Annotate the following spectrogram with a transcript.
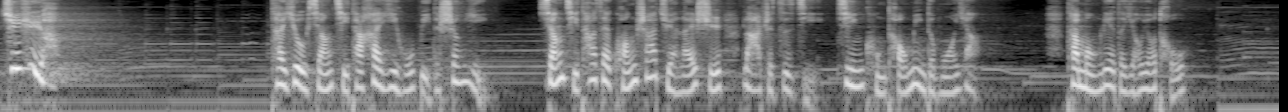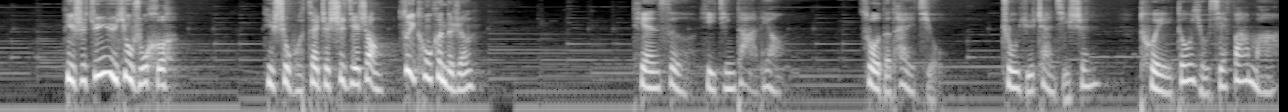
君玉啊！他又想起他害意无比的声音，想起他在狂沙卷来时拉着自己惊恐逃命的模样，他猛烈的摇摇头。你是君玉又如何？你是我在这世界上最痛恨的人。天色已经大亮，坐得太久，朱瑜站起身，腿都有些发麻。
